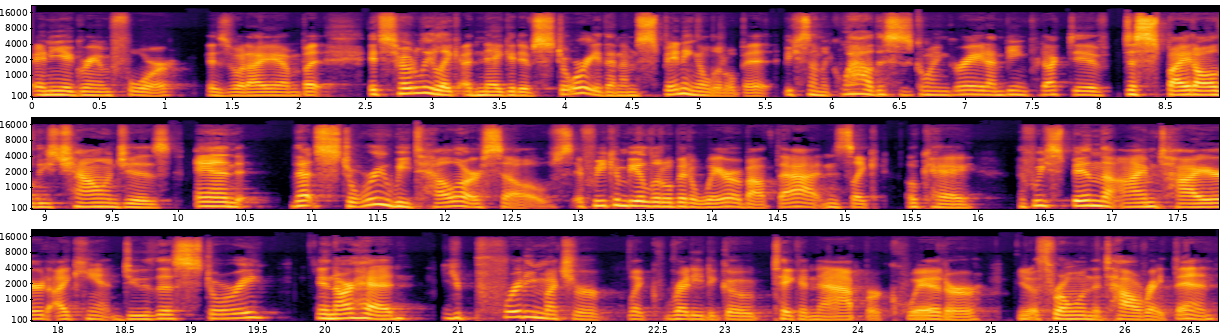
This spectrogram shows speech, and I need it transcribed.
Enneagram 4 is what I am, but it's totally like a negative story that I'm spinning a little bit because I'm like, wow, this is going great. I'm being productive despite all these challenges. And that story we tell ourselves, if we can be a little bit aware about that, and it's like, okay, if we spin the I'm tired, I can't do this story in our head, you pretty much are like ready to go take a nap or quit or you know throw in the towel right then.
